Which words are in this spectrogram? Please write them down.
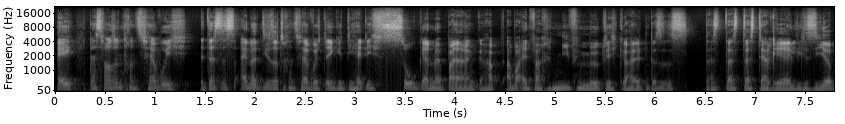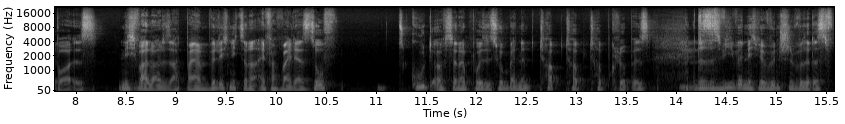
ey, das war so ein Transfer, wo ich, das ist einer dieser Transfer, wo ich denke, die hätte ich so gern mit Bayern gehabt, aber einfach nie für möglich gehalten, dass, es, dass, dass, dass der realisierbar ist. Nicht, weil er sagt, Bayern will ich nicht, sondern einfach, weil der so gut auf seiner Position bei einem Top, Top, Top-Club ist. Das ist wie wenn ich mir wünschen würde, dass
